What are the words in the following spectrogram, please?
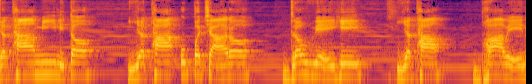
यथामीलित यथा उपचार द्रव्यैः यथा भावेन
